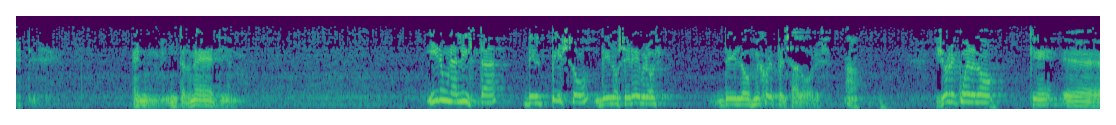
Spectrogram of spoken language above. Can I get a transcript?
este, en internet y, en- y era una lista del peso de los cerebros de los mejores pensadores. Ah, Yo recuerdo que eh,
